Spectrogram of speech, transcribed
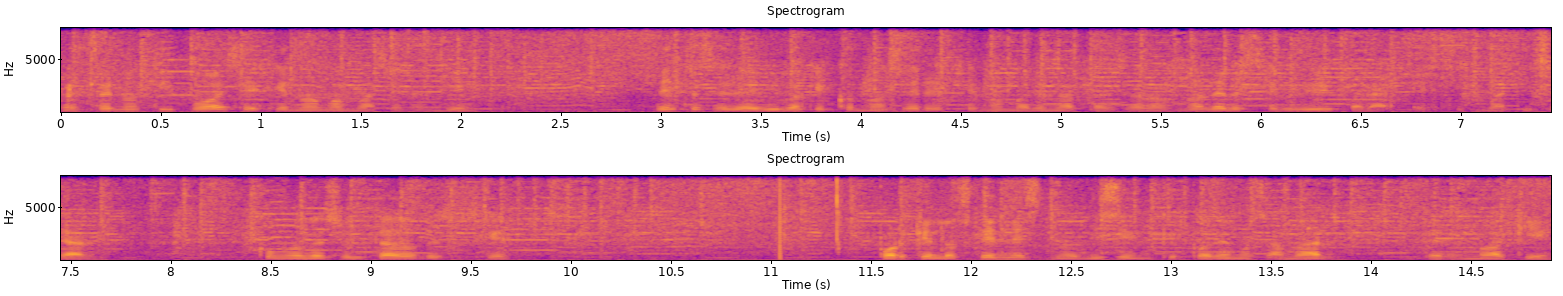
El fenotipo es el genoma más el ambiente. De esto se deriva que conocer el genoma de una persona no debe servir para estigmatizarlo, como resultado de sus genes. Porque los genes nos dicen que podemos amar, pero no a quién,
